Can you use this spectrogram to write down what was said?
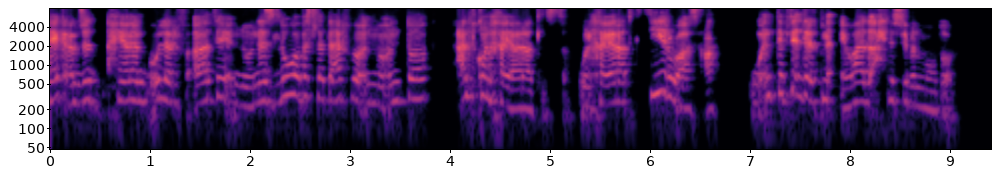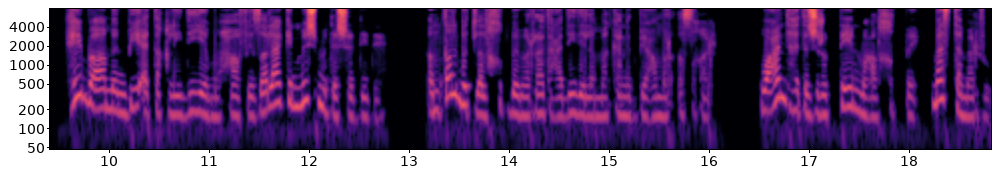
هيك عن جد أحيانا بقول لرفقاتي إنه نزلوها بس لتعرفوا إنه أنتم عندكم خيارات لسه والخيارات كتير واسعة وأنت بتقدر تنقي وهذا أحلى شيء بالموضوع. هبة من بيئة تقليدية محافظة لكن مش متشددة. انطلبت للخطبة مرات عديدة لما كانت بعمر أصغر وعندها تجربتين مع الخطبة ما استمروا.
